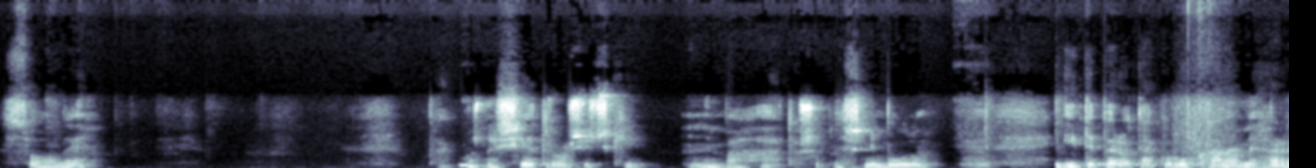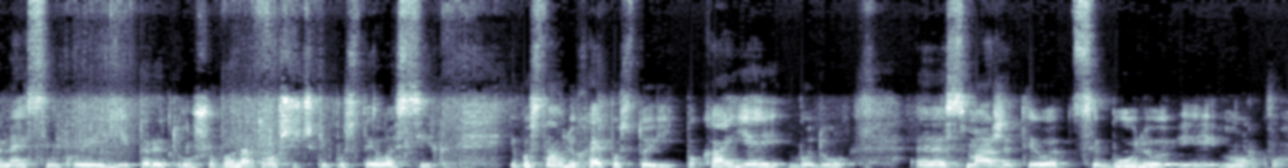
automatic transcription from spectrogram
соли. Так, можна ще трошечки, небагато, щоб лише не було. І тепер отак руками гарнесенько її перетру, щоб вона трошечки пустила сік. І поставлю, хай постоїть, поки я буду е, смажити от цибулю і моркву.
